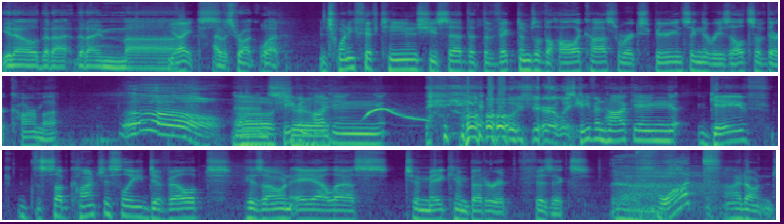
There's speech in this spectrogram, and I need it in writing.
you know that I that I'm. Uh, Yikes. I was strong. What? In 2015, she said that the victims of the Holocaust were experiencing the results of their karma. Oh, And Oh, Stephen Shirley. Hawking oh, Shirley. Stephen Hawking gave subconsciously developed his own ALS to make him better at physics. What? I don't.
